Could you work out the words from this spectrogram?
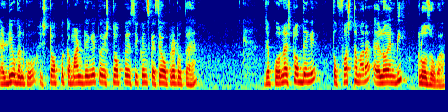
एल डी ओ गन को स्टॉप पे कमांड देंगे तो स्टॉप सीक्वेंस कैसे ऑपरेट होता है? जब कॉर्नर स्टॉप देंगे तो फ़र्स्ट हमारा L O N B close होगा।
